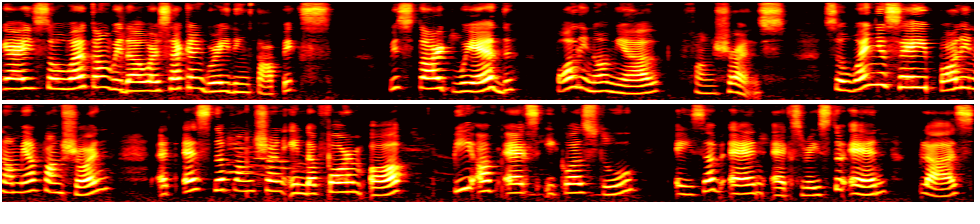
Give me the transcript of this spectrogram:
guys, so welcome with our second grading topics. We start with polynomial functions. So when you say polynomial function, it is the function in the form of p of x equals to a sub n x raised to n plus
